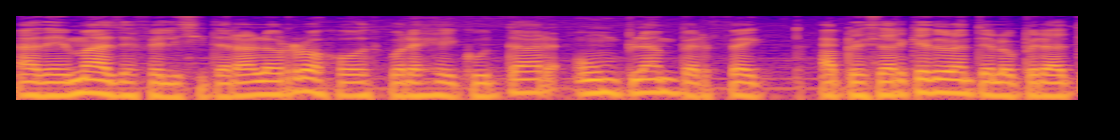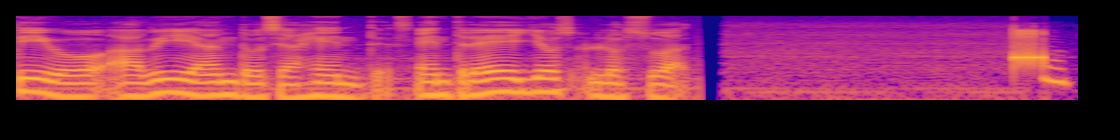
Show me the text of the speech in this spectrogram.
además de felicitar a los rojos por ejecutar un plan perfecto, a pesar que durante el operativo habían 12 agentes, entre ellos los SWAT. Ok.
